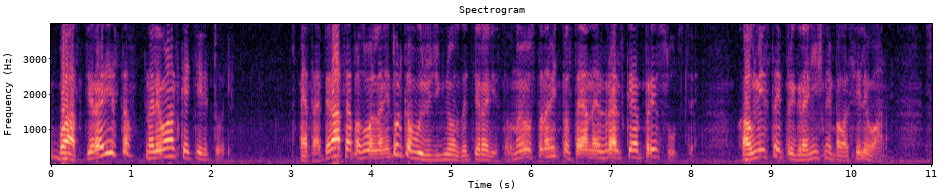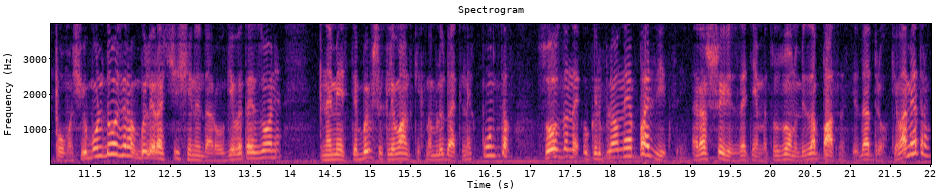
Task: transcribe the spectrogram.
баз террористов на ливанской территории. Эта операция позволила не только выжечь гнезда террористов, но и установить постоянное израильское присутствие в холмистой приграничной полосе Ливана. С помощью бульдозеров были расчищены дороги в этой зоне. На месте бывших ливанских наблюдательных пунктов созданы укрепленные позиции. Расширив затем эту зону безопасности до 3 километров,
